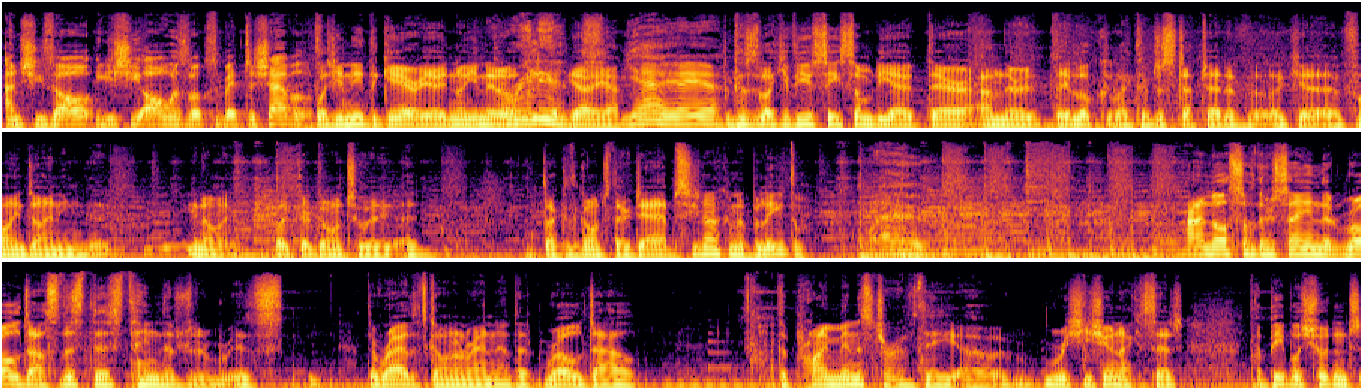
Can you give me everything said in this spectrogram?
And she's all she always looks a bit dishevelled. But you need the gear. Yeah, you know you need all the- yeah, yeah, yeah, yeah, yeah. Because like if you see somebody out there and they're they look like they've just stepped out of like a, a fine dining, uh, you know, like they're going to a, a like they're going to their debs, you're not going to believe them. Wow. And also, they're saying that Roald Dahl. So this this thing that is the row that's going on around now. That Roald Dahl, the Prime Minister of the uh, Rishi Sunak, said that people shouldn't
